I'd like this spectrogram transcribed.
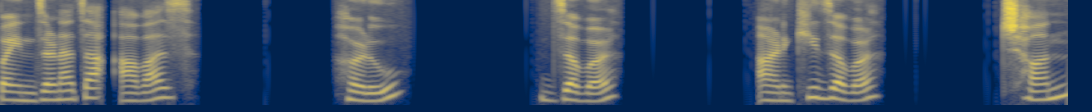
पैंजणाचा आवाज हळू. जवळ. आणखी जवळ. छन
